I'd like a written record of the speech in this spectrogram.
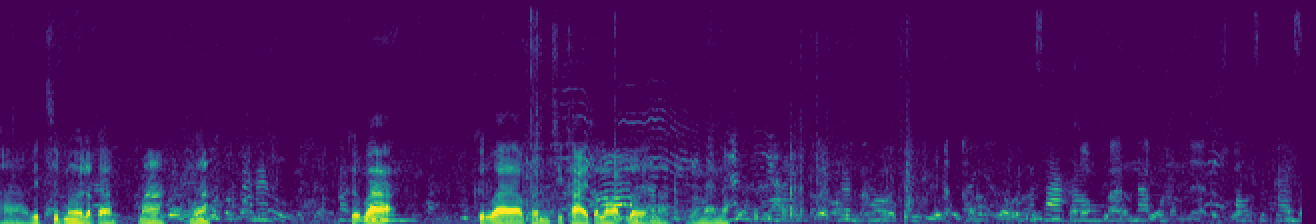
อ่าวิทย์สิบมือแล้วก็มาเมื่อคือว่าคือว่าเพิ่นสิขายตลอดเลยหั่นนะว่าแม่นเนาะภาษาเขานับเอาสกายส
